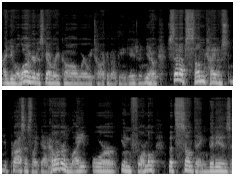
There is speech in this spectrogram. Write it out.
I do a longer discovery call where we talk about the engagement, you know, set up some kind of process like that, however light or informal, but something that is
